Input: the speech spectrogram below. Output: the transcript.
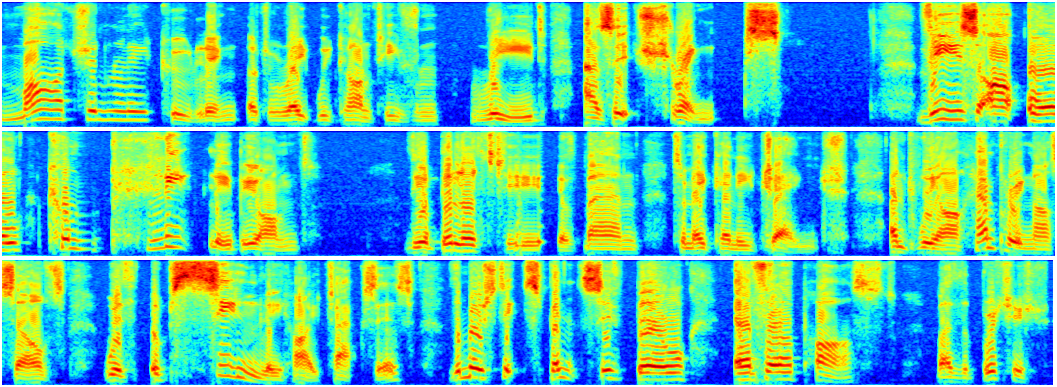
marginally cooling at a rate we can't even read as it shrinks. These are all completely beyond the ability of man to make any change. And we are hampering ourselves with obscenely high taxes, the most expensive bill ever passed by the British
